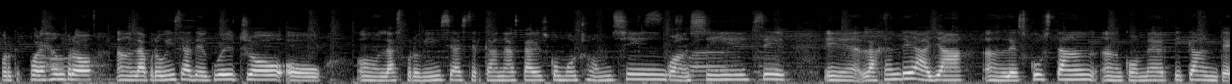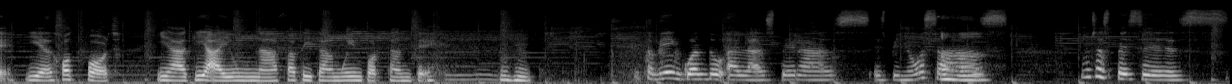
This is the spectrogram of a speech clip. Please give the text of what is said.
Porque, por ejemplo, en la provincia de Guizhou o, o las provincias cercanas tales como Chongqing, Guangxi, sí, eh, la gente allá eh, les gustan eh, comer picante y el hot pot. Y aquí hay una fábrica muy importante. Mm. Y También en cuanto a las peras espinosas, muchas veces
